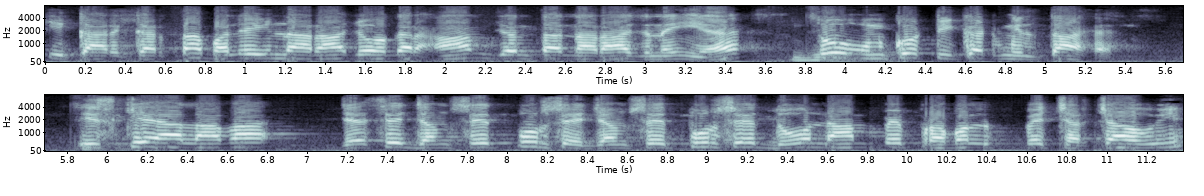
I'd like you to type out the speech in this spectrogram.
की कार्यकर्ता भले ही नाराज़ हो अगर आम जनता नाराज़ नहीं है तो उनको टिकट मिलता है। इसके अलावा जैसे जमशेदपुर से जमशेदपुर से दो नाम पे प्रबल पे चर्चा हुई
